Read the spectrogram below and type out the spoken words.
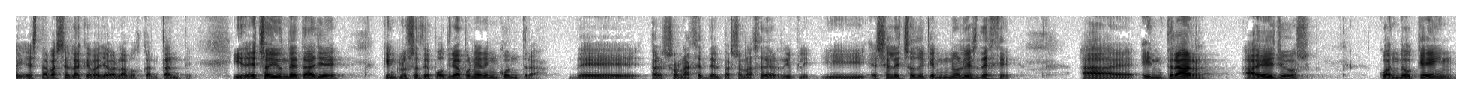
esta va a ser la que va a llevar la voz cantante. Y de hecho hay un detalle que incluso te podría poner en contra de personaje, del personaje de Ripley, y es el hecho de que no les deje a entrar a ellos cuando Kane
